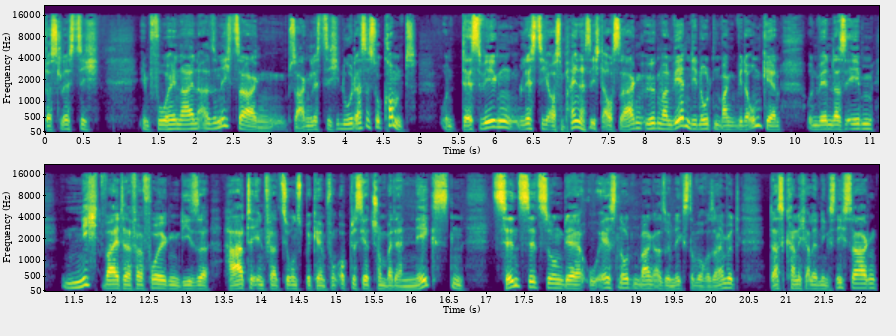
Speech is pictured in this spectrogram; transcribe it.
das lässt sich im Vorhinein also nicht sagen. Sagen lässt sich nur, dass es so kommt. Und deswegen lässt sich aus meiner Sicht auch sagen, irgendwann werden die Notenbanken wieder umkehren und werden das eben nicht weiter verfolgen, diese harte Inflationsbekämpfung. Ob das jetzt schon bei der nächsten Zinssitzung der US-Notenbank, also nächste Woche sein wird, das kann ich allerdings nicht sagen.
